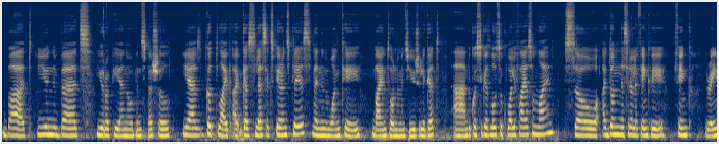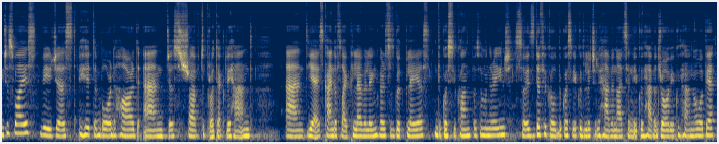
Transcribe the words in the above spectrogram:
But Unibet, European Open Special, yeah, got like I guess less experienced players than in 1K buy-in tournaments you usually get, um, because you get lots of qualifiers online. So I don't necessarily think we think ranges wise, we just hit the board hard and just shove to protect the hand. And yeah, it's kind of like leveling versus good players because you can't put them on range. So it's difficult because we could literally have a nuts and we could have a draw, we could have an overpair.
